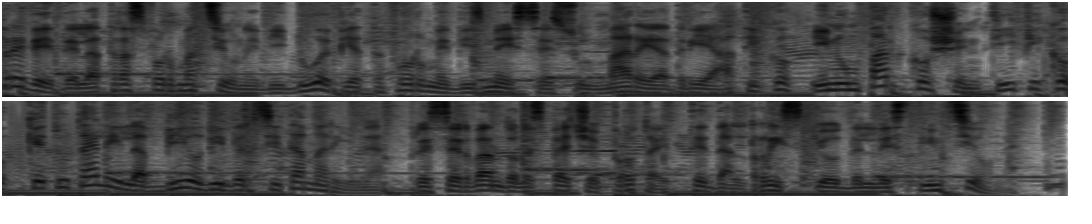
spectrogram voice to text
Prevede la trasformazione di due piattaforme dismesse sul mare Adriatico in un parco scientifico che tuteli la biodiversità marina, preservando le specie protette dal rischio dell'estinzione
